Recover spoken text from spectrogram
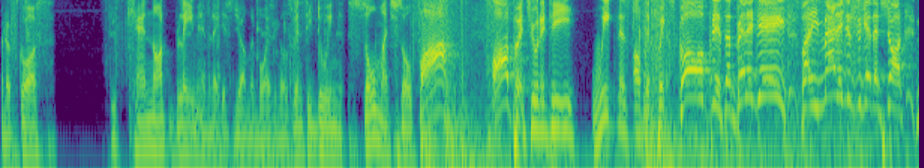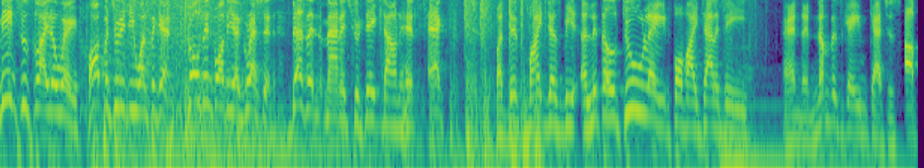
But of course, you cannot blame him, ladies and gentlemen, boys and girls. Vinci doing so much so far. Opportunity, weakness of the quick scope, disability, but he manages to get that shot, needs to slide away. Opportunity once again, goes in for the aggression, doesn't manage to take down hit X, but this might just be a little too late for Vitality and the numbers game catches up.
